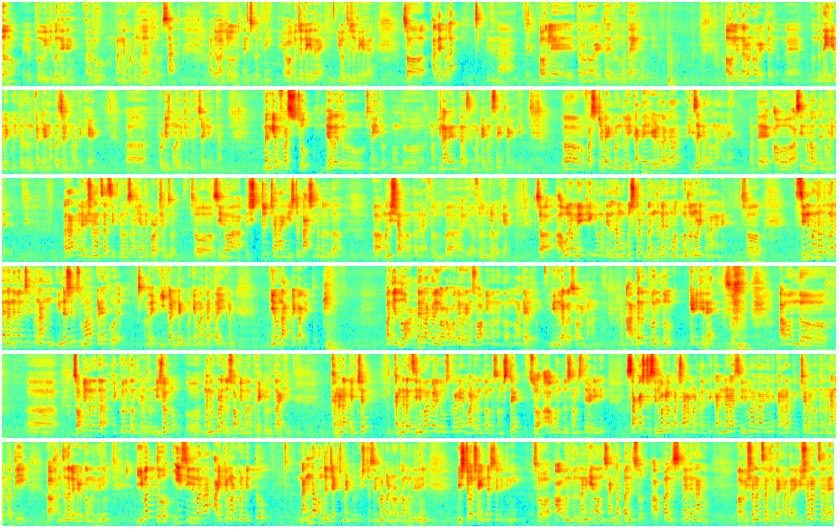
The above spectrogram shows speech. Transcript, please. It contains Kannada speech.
ಅಲ್ಲಿದ್ದವನು ಇವತ್ತು ಇಲ್ಲಿ ಬಂದಿದ್ದೀನಿ. ಅದು ನನ್ನ ಕುಟುಂಬದ ಒಂದು ಸಾಥ್. ಅದು ಯಾವಾಗಲೂ ನೆನೆಸ್ಕೊತೀನಿ. ಯಾವಾಗಲೂ ಜೊತೆಗಿದ್ದಾರೆ, ಇವತ್ತು ಜೊತೆಗಿದ್ದಾರೆ. ಸೊ ಅದೇ ಬಲ. ಇದನ್ನು ಅವಾಗಲೇ ತರುಣ್ ಅವ್ರು ಹೇಳ್ತಾ ಇದ್ರು, ಮತ್ತು ಅವಾಗಲೇ ತರುಣ್ ಅವ್ರು ಹೇಳ್ತಾ ಇದ್ರು. ಅಂದರೆ ಒಂದು ಧೈರ್ಯ ಬೇಕು ಈ ಥರದೊಂದು ಕಂಟೆಂಟ್ನ ಪ್ರೆಸೆಂಟ್ ಮಾಡೋದಕ್ಕೆ ಪ್ರೊಡ್ಯೂಸ್ ಮಾಡೋದಕ್ಕಿಂತ ಹೆಚ್ಚಾಗಿ ಅಂತ. ನನಗೆ ಫಸ್ಟು ದೇವರಾಜ್ ಅವರು ಸ್ನೇಹಿತರು. ಒಂದು ಕಿನಾರೆ ಅಂತ ಸಿನಿಮಾ ಟೈಮಲ್ಲಿ ಸ್ನೇಹಿತರಾಗಿದ್ವಿ. ಅವರು ಫಸ್ಟ್ ಟೈಮ್ ಬಂದು ಈ ಕತೆ ಹೇಳಿದಾಗ ಎಕ್ಸೈಟ್ ಆದವ್ ನಾನೇನೆ. ಮತ್ತು ಅವು, ಆ ಸಿನಿಮಾನ ಅವತ್ತೇ ನೋಡಿದ್ದೆ. ಅದಾದಮೇಲೆ ವಿಶ್ವನಾಥ್ ಸರ್ ಸಿಕ್ಕಿದ್ರು ಸಹ್ಯಾದ್ರಿ ಪ್ರೊಡಕ್ಷನ್ಸು ಸೊ ಸಿನಿಮಾ ಇಷ್ಟು ಚೆನ್ನಾಗಿ, ಇಷ್ಟು ಪ್ಯಾಷನಬಲ್ ಮನುಷ್ಯ ಅವರು ಅಂತಂದರೆ ಫಿಲ್ಮ್ ಇದು ಫಿಲ್ಮ್ಗಳ ಬಗ್ಗೆ. ಸೊ ಅವರ ಮೇಕಿಂಗು ಮತ್ತು ಎಲ್ಲ ಮುಗಿಸ್ಕೊಂಡು ಬಂದ ಮೇಲೆ ಮೊದಲು ನೋಡಿದ್ದು ನಾನೇನೆ. ಸೊ ಸಿನಿಮಾ ನೋಡಿದ ಮೇಲೆ ನನಗನ್ಸಿದ್ದು ನಾನು ಇಂಡಸ್ಟ್ರಿಯಲ್ಲಿ ಸುಮಾರು ಕಡೆ ಹೋದೆ. ಅಂದರೆ ಈ ಕಂಟೆಂಟ್ ಬಗ್ಗೆ ಮಾತಾಡ್ತಾ, ಈ ಕಂಟ್ ಏನೊಂದು ಆಗಬೇಕಾಗಿತ್ತು. ಅದೆಲ್ಲೂ ಆಗ್ತಾ ಇಲ್ಲ ಆಗ್ತಾರೆ ಇವಾಗ ಅವಾಗ ಅವರೇನೋ ಸ್ವಾಭಿಮಾನ ಅಂತ ಒಂದು ಅಂತ ಹೇಳಿದ್ರು. ಮೀನುಗಾರರ ಸ್ವಾಭಿಮಾನ ಅಂತ. ಆ ಥರದ್ದು ಒಂದು ಕೆಣಕಿದೆ. ಸೊ ಆ ಒಂದು ಸ್ವಾಭಿಮಾನದ ಹೆಗ್ಗುರುತು ಅಂತ ಹೇಳಿದ್ರು. ನಿಜವಾಗ್ಲೂ ನನಗೂ ಕೂಡ ಅದು ಸ್ವಾಭಿಮಾನದ ಹೆಗ್ಗುರುತಾಗಿ ಕನ್ನಡ ಪಿಕ್ಚರ್, ಕನ್ನಡ ಸಿನಿಮಾಗಳಿಗೋಸ್ಕರನೇ ಮಾಡಿರುವಂಥ ಒಂದು ಸಂಸ್ಥೆ. ಸೊ ಆ ಒಂದು ಸಂಸ್ಥೆ ಅಡಿಯಲ್ಲಿ ಸಾಕಷ್ಟು ಸಿನಿಮಾಗಳ ಪ್ರಚಾರ ಮಾಡ್ತಾ ಇದ್ವಿ. ಕನ್ನಡ ಸಿನಿಮಾಗಾಗಿಯೇ ಕನ್ನಡ ಪಿಕ್ಚರ್ ಅನ್ನೋದನ್ನು ನಾನು ಪ್ರತಿ ಹಂತದಲ್ಲೂ ಹೇಳ್ಕೊಂಬಂದಿದ್ದೀನಿ ಇವತ್ತು ಈ ಸಿನಿಮಾನ ಆಯ್ಕೆ ಮಾಡ್ಕೊಂಡಿದ್ದು ನನ್ನ ಒಂದು ಜಡ್ಜ್ಮೆಂಟು ಇಷ್ಟು ಸಿನಿಮಾಗಳು ನೋಡ್ಕೊಂಡು ಬಂದಿದ್ದೀನಿ. ಇಷ್ಟು ವರ್ಷ ಇಂಡಸ್ಟ್ರಿಯಲ್ಲಿ ಇದ್ದೀನಿ. ಸೊ ಆ ಒಂದು ನನಗೇನೋ ಒಂದು ಸಣ್ಣ ಪಲ್ಸು ಆ ಪಲ್ಸ್ ಮೇಲೆ ನಾನು ವಿಶ್ವನಾಥ್ ಸರ್ ಜೊತೆಗೆ ಮಾತಾಡಿ. ವಿಶ್ವನಾಥ್ ಸರೇ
